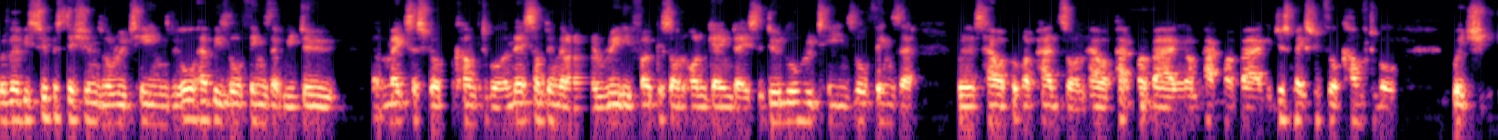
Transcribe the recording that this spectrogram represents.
whether it be superstitions or routines, we all have these little things that we do that makes us feel comfortable. And there's something that I really focus on on game days to do little routines, little things that whether it's how I put my pads on, how I pack my bag, unpack my bag. It just makes me feel comfortable, which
